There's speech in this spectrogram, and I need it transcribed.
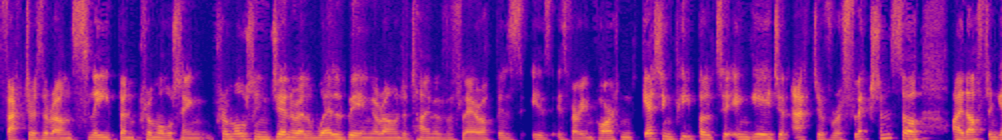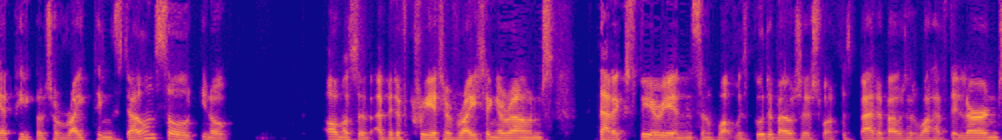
factors around sleep and promoting promoting general well-being around a time of a flare-up is, is is very important. Getting people to engage in active reflection. So i'd often get people to write things down. So you know almost a, a bit of creative writing around that experience and what was good about it what was bad about it what have they learned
